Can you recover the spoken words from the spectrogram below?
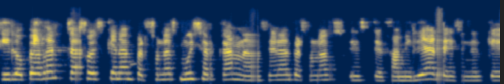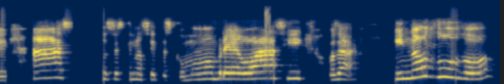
y, lo peor del caso es que eran personas muy cercanas, eran personas este, familiares, en el que, ah, pues es que no sientes como hombre, o así, ah, o sea, y no dudo,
